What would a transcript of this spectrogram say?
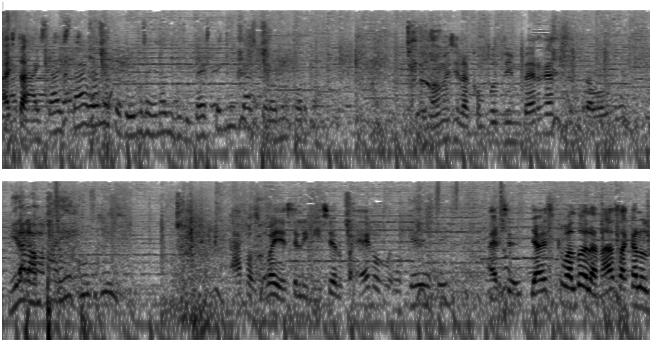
Ahí está. Ahí está, ahí está. Bueno, que tuvimos ahí unas dificultades técnicas, pero no importa. No mames, si la compu es bien verga, se trabó, güey. Mira, van parejos, güey. Ah, pues, güey, es el inicio del juego, güey. Ok, ok. A ver, ya ves que Baldo de la nada saca los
